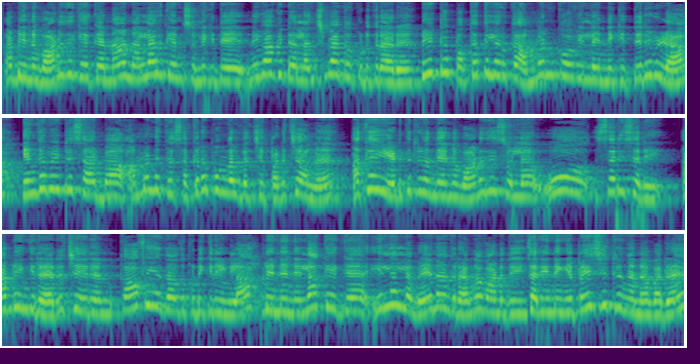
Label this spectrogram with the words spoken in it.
அப்படின்னு வானதி கேட்க நான் நல்லா இருக்கேன்னு சொல்லிக்கிட்டே நிவா கிட்ட லஞ்ச் பேக்க குடுக்கறாரு. வீட்டு பக்கத்துல இருக்க அம்மன் கோவில்ல இன்னைக்கு திருவிழா. எங்க வீட்டு சார்பா அம்மனுக்கு சக்கரை பொங்கல் வச்சு படைச்சாங்க. அதை எடுத்துட்டு வந்தேன்னு வானதி சொல்ல ஓ சரி சரி அப்படிங்கிறாரு சேரன். காஃபி ஏதாவது குடிக்கிறீங்களா? அப்படின்னு நிலா கேட்க இல்ல இல்ல வேணாங்கிறாங்க வானதி. சரி நீங்க பேசிட்டு இருங்க நான் வர்றேன்.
